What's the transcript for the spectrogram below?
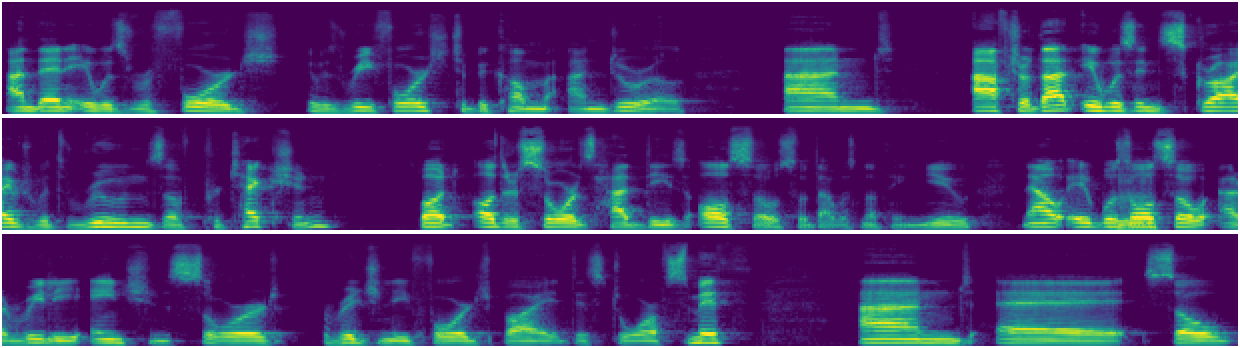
and then it was reforged. It was reforged to become Anduril, and after that, it was inscribed with runes of protection. But other swords had these also, so that was nothing new. Now, it was also a really ancient sword, originally forged by this dwarf smith. And uh, so,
